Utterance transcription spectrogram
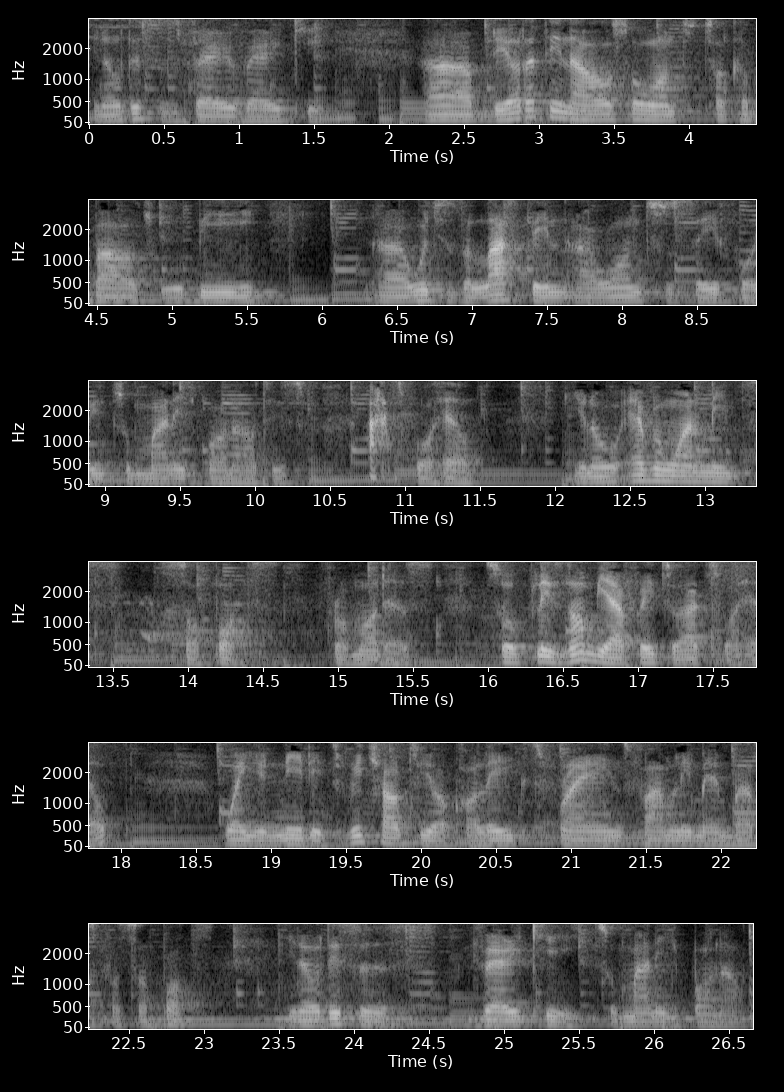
You know, this is very, very key. Uh, the other thing I also want to talk about will be, uh, which is the last thing I want to say for you to manage burnout, is ask for help. You know, everyone needs support from others. So please don't be afraid to ask for help when you need it. Reach out to your colleagues, friends, family members for support. You know, this is very key to manage burnout.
